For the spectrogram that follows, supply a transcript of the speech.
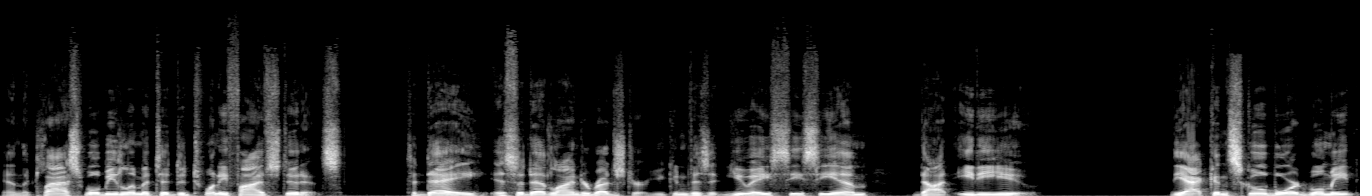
and the class will be limited to 25 students. Today is the deadline to register. You can visit uaccm.com edu. The Atkins School Board will meet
